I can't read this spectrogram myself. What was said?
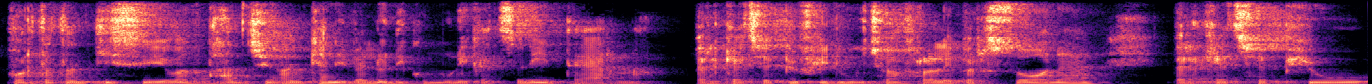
porta tantissimi vantaggi anche a livello di comunicazione interna, perché c'è più fiducia fra le persone, perché c'è più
